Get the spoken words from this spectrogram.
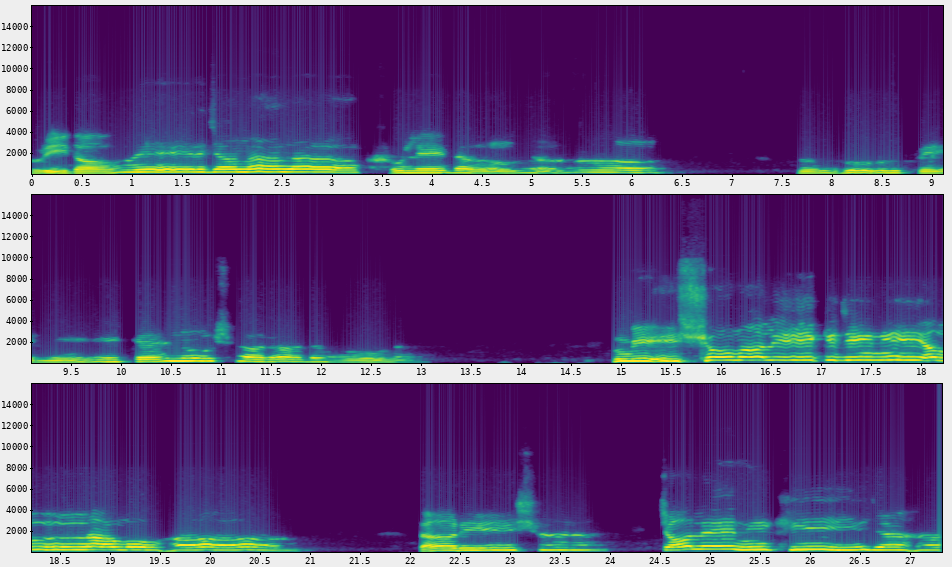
হৃদয়ের জানালা খুলে দাও প্রেমে কেন সারা দাও না? বিশ্ব মালিক যিনি আল্লাহ মহান তারি সারা চলে নিখি যাহা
